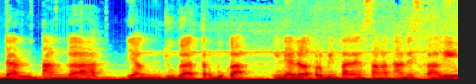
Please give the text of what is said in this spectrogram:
dan tangga yang juga terbuka. Ini adalah permintaan yang sangat aneh sekali.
